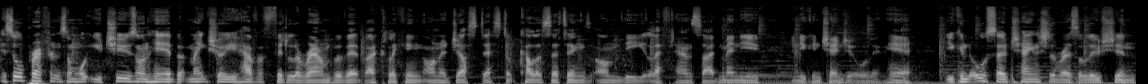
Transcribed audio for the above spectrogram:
It's all preference on what you choose on here, but make sure you have a fiddle around with it by clicking on adjust desktop color settings on the left hand side menu and you can change it all in here. You can also change the resolution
